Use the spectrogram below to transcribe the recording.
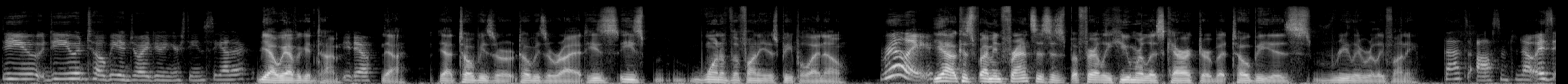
Do you do you and Toby enjoy doing your scenes together? Yeah, we have a good time. You do. Yeah, yeah. Toby's a Toby's a riot. He's he's one of the funniest people I know. Really? Yeah, because I mean Francis is a fairly humorless character, but Toby is really really funny. That's awesome to know. Is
